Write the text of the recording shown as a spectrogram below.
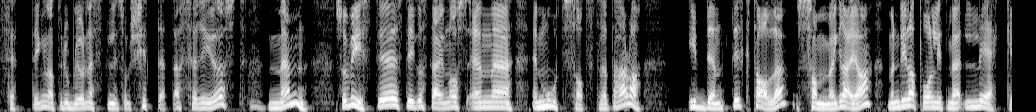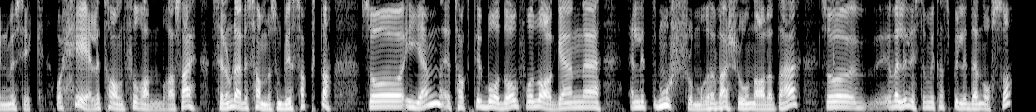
settingen. At du blir jo nesten litt sånn Shit, dette er seriøst. Men så viste Stig og Stein oss en, eh, en motsats til dette her, da. Identisk tale, samme greia, men de la på en litt mer leken musikk. Og hele talen forandra seg, selv om det er det samme som blir sagt, da. Så igjen, takk til både òg for å lage en, eh, en litt morsommere versjon av dette her. Så jeg har veldig lyst til om vi kan spille den også.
